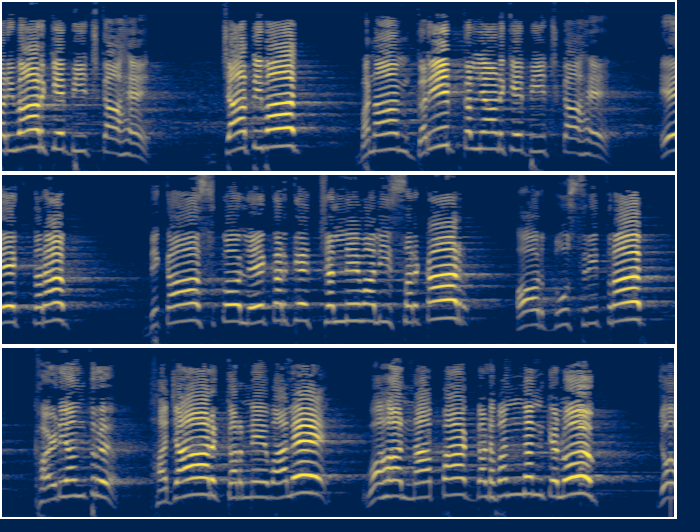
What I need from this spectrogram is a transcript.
परिवार के बीच का है। जातिवाद बनाम गरीब कल्याण के बीच का है। एक तरफ़ विकास को लेकर के चलने वाली सरकार और दूसरी तरफ़ षड्यंत्र हज़ार करने वाले वह नापाक गठबंधन के लोग जो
